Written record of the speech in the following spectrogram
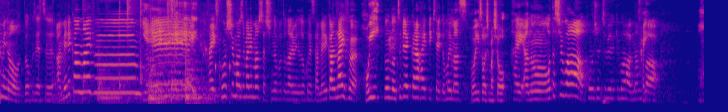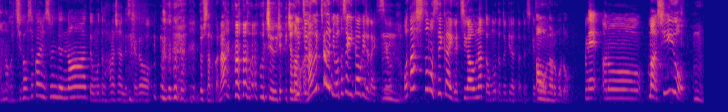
るみの毒舌アメリカンライフ。イエーイ。はい今週も始まりましたしのぶとなるみの毒舌アメリカンライフ。ほい。どんどんつぶやきから入っていきたいと思います。ほいそうしましょはいあのー私は今週のつぶやきはなんか、はあなんか違う世界に住んでんなーって思った話なんですけど。どうしたのかな？宇宙行っちゃった宇のかな？宙に私がいたわけじゃないですよ、うん。私との世界が違うなと思った時だったんですけあどなるほど、ねあのーまあ CEO うん、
